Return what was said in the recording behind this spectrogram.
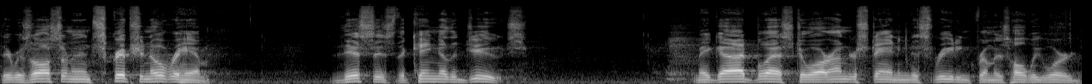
There was also an inscription over him this is the King of the Jews. May God bless to our understanding this reading from His holy word.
